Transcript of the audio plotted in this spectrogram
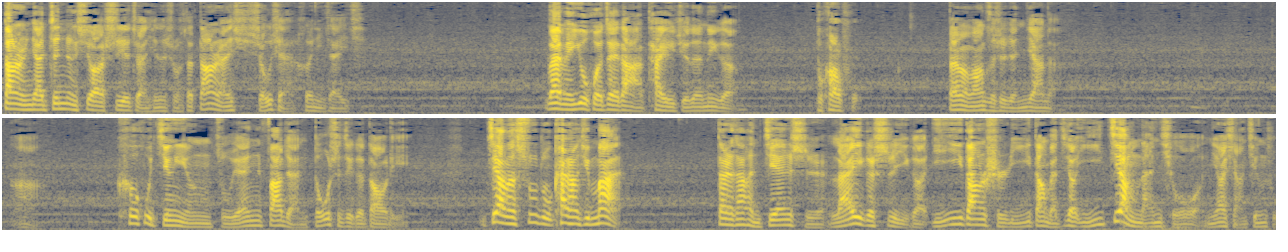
当人家真正需要事业转型的时候，他当然首选和你在一起。外面诱惑再大，他也觉得那个不靠谱。白马王子是人家的，啊，客户经营、组员发展都是这个道理。这样的速度看上去慢。但是他很坚实，来一个是一个，以一当十，以一当百，这叫一将难求。你要想清楚，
